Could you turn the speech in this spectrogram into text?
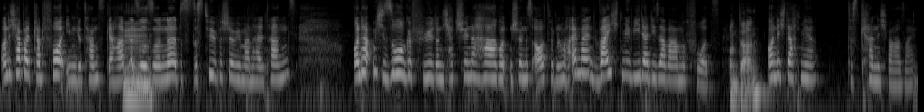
Und ich habe halt gerade vor ihm getanzt gehabt. Mm. Also so, ne, das ist das Typische, wie man halt tanzt. Und habe mich so gefühlt und ich hatte schöne Haare und ein schönes Outfit. Und noch einmal entweicht mir wieder dieser warme Furz. Und dann? Und ich dachte mir, das kann nicht wahr sein.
